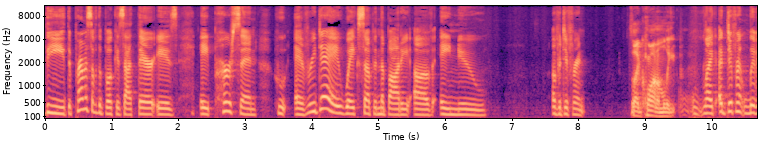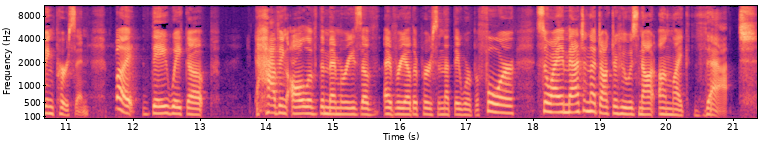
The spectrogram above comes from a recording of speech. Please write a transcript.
the the premise of the book is that there is a person who every day wakes up in the body of a new of a different It's like Quantum Leap. like a different living person, but they wake up having all of the memories of every other person that they were before. So I imagine that Doctor Who is not unlike that,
